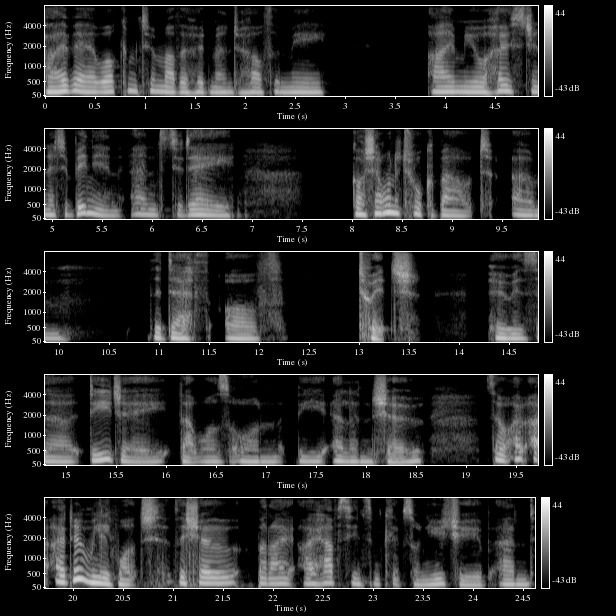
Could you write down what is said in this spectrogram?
Hi there, welcome to Motherhood, Mental Health, and Me. I'm your host, Janetta Binion, and today, gosh, I want to talk about um, the death of Twitch, who is a DJ that was on the Ellen show. So I, I don't really watch the show, but I, I have seen some clips on YouTube and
